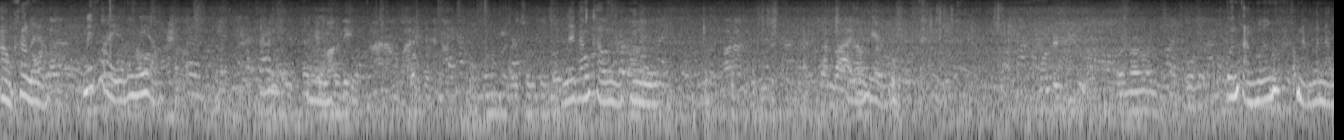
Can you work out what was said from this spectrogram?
เอาเข้าเลยเหรอไม่ใส่อะตรงนี้เหรออืมเล่นน้ำเขาหน่อยอืม คนสั่งเมืองหนังวันหนัง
